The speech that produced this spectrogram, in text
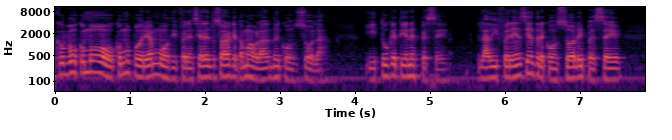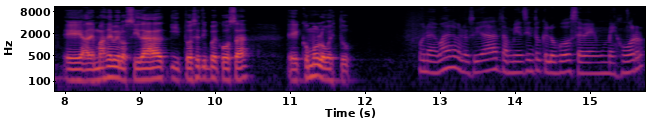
¿cómo, cómo, ¿cómo podríamos diferenciar entonces ahora que estamos hablando de consolas? Y tú que tienes PC, la diferencia entre consola y PC, eh, además de velocidad y todo ese tipo de cosas, eh, ¿cómo lo ves tú? Bueno, además de la velocidad, también siento que los juegos se ven mejor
